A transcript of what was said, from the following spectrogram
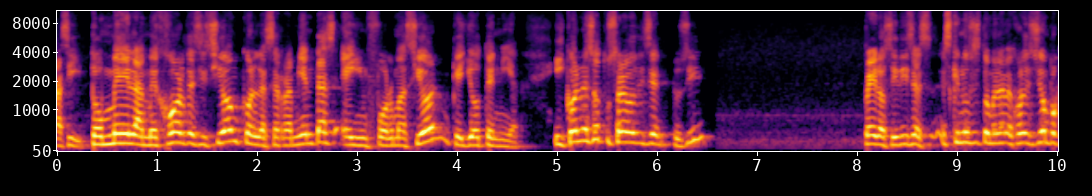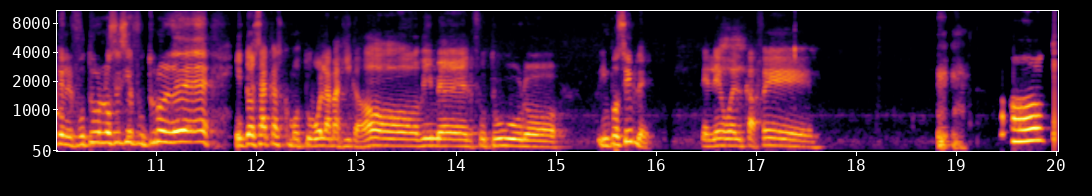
Así, tomé la mejor decisión con las herramientas e información que yo tenía. Y con eso tu cerebro dice, pues sí. Pero si dices, es que no sé si tomé la mejor decisión porque en el futuro, no sé si el futuro... eh", y entonces sacas como tu bola mágica, oh, dime el futuro. Imposible. Te leo el café. Ok.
